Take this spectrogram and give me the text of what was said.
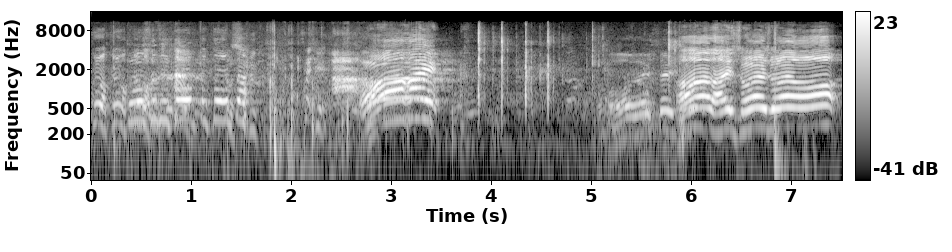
또 수비 또 없다 또 없다. 아, 가이! 어, 나이스 나이스. 아, 나이스, 좋아요, 좋아요!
